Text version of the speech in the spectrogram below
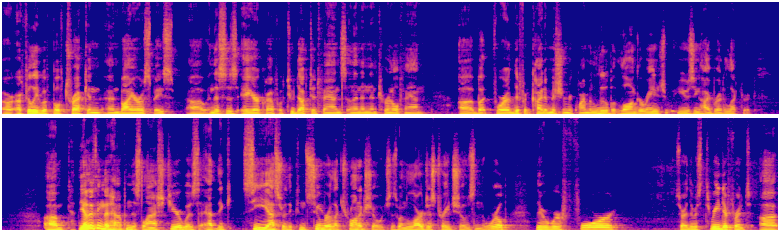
are affiliated with both Trek and, and Bye Aerospace. Uh, and this is a aircraft with two ducted fans and then an internal fan. Uh, but for a different kind of mission requirement, a little bit longer range using hybrid electric. Um, the other thing that happened this last year was at the CES, or the Consumer Electronics Show, which is one of the largest trade shows in the world, there were four, sorry, there was three different uh,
